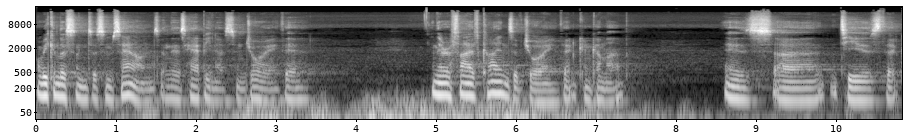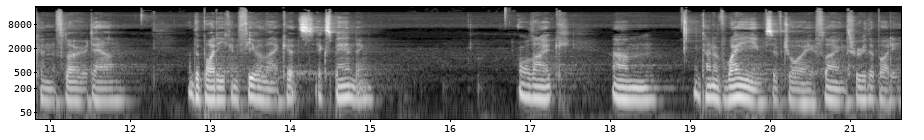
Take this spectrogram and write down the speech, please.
Or we can listen to some sounds, and there's happiness and joy there. And there are five kinds of joy that can come up is uh, tears that can flow down. The body can feel like it's expanding, or like um, kind of waves of joy flowing through the body.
